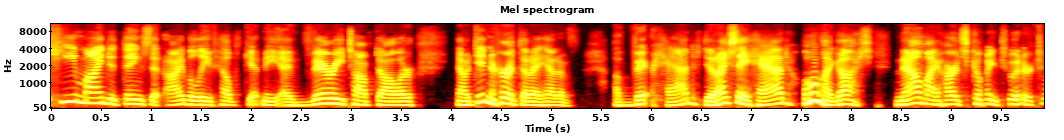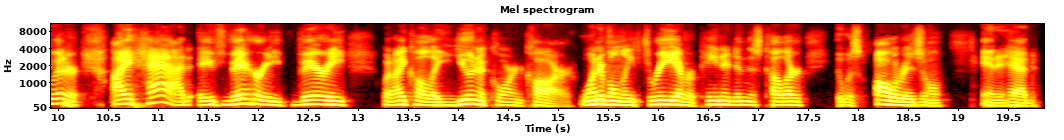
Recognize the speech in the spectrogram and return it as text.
key minded things that I believe helped get me a very top dollar. Now it didn't hurt that I had a a had did I say had? Oh my gosh! Now my heart's going Twitter, Twitter. I had a very, very what I call a unicorn car, one of only three ever painted in this color. It was all original, and it had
